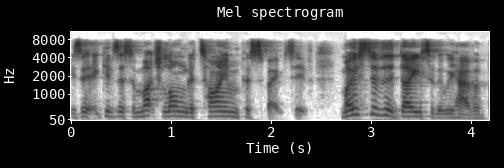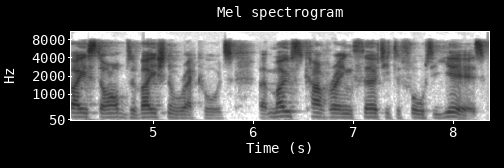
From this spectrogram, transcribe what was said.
is that it gives us a much longer time perspective. Most of the data that we have are based on observational records, at most covering 30 to 40 years,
